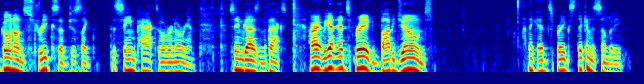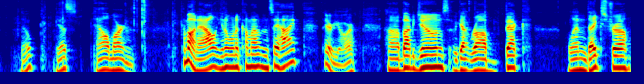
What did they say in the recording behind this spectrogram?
going on streaks of just like the same packs over and over again. Same guys in the packs. All right, we got Ed Sprague, Bobby Jones. I think Ed Sprague's sticking to somebody. Nope. Yes, Al Martin. Come on, Al. You don't want to come out and say hi? There you are. Uh, Bobby Jones. We got Rod Beck, Len Dykstra.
